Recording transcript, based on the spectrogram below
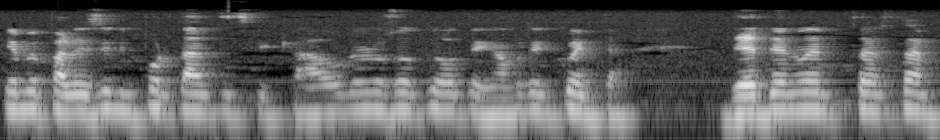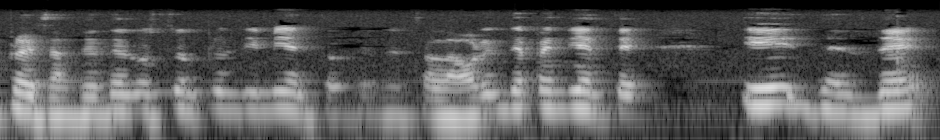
que me parecen importantes que cada uno de nosotros lo tengamos en cuenta desde nuestra empresa, desde nuestro emprendimiento, desde nuestra labor independiente y desde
